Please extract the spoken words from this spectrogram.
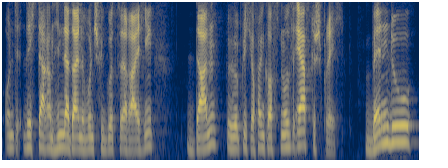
und dich daran hindert, deine Wunschfigur zu erreichen, dann bewirb dich auf ein kostenloses Erstgespräch. Wenn du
